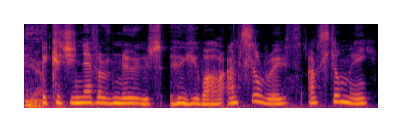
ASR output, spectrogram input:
Yeah. because you never lose who you are. I'm still Ruth. I'm still me.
